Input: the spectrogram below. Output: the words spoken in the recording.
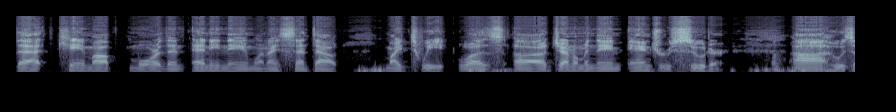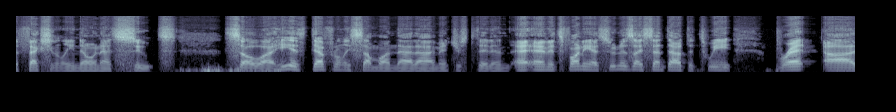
that came up more than any name when I sent out my tweet was a gentleman named Andrew Suitor, uh, who is affectionately known as Suits. So uh, he is definitely someone that I'm interested in. And, and, it's funny, as soon as I sent out the tweet, Brett uh,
